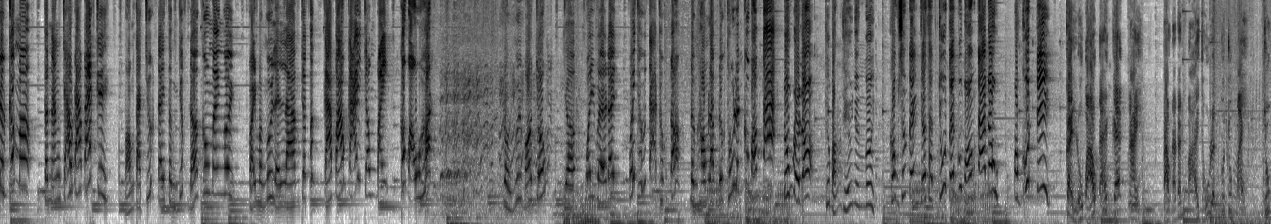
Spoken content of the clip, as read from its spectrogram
Đừng có mơ. Tên ăn cháo đá bát kìa Bọn ta trước đây từng giúp đỡ cô mang ngươi Vậy mà ngươi lại làm cho tất cả báo cái trong bầy Có bầu hết Rồi ngươi bỏ trốn. Giờ quay về đây với thứ tà thuật đó. Đừng hòng làm được thủ lĩnh của bọn ta. Đúng rồi đó. Thứ bẩn thiểu như ngươi Không xứng đáng trở thành chúa tể của bọn ta đâu. Mau cút đi. Cái lũ báo đáng ghét này Tao đã đánh bại thủ lĩnh của chúng mày. Chúng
